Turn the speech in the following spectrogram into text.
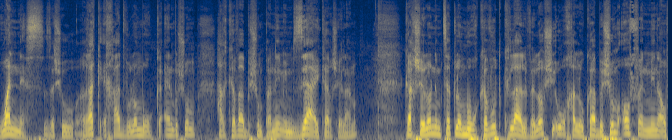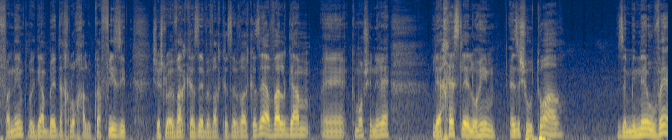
oneness, זה שהוא רק אחד והוא לא מורכב, אין בו שום הרכבה בשום פנים, אם זה העיקר שלנו. כך שלא נמצאת לו מורכבות כלל ולא שיעור חלוקה בשום אופן מן האופנים, זאת אומרת גם בטח לא חלוקה פיזית שיש לו איבר כזה ואיבר כזה ואיבר כזה, אבל גם, אה, כמו שנראה, לייחס לאלוהים איזשהו תואר, זה מיני ובה,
